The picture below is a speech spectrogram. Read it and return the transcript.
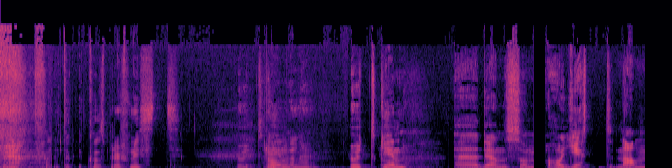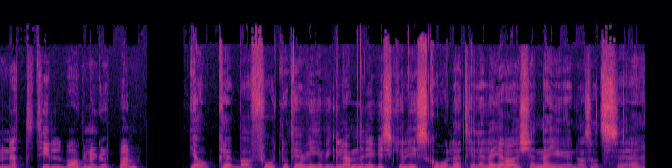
Konspirationist-rollen här. Utkin är den som har gett namnet till Wagnergruppen. Ja, och uh, bara fotnotera, vi, vi glömde det, vi skulle ju skåla till, eller jag känner ju någon sorts, uh,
